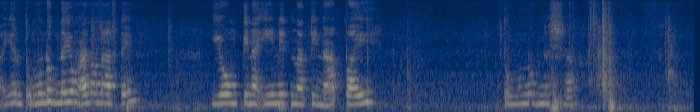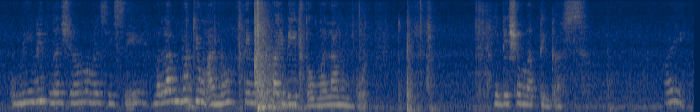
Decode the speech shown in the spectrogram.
Ayan, tumunog na yung ano natin. Yung pinainit na tinapay. Tumunog na siya. Uminit na siya mga sisi. Malambot yung ano, tinapay dito, malambot. Hindi siya matigas. Ay.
